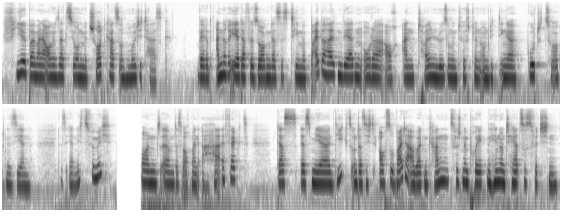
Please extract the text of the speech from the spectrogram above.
viel bei meiner Organisation mit Shortcuts und Multitask während andere eher dafür sorgen, dass Systeme beibehalten werden oder auch an tollen Lösungen tüfteln, um die Dinge gut zu organisieren. Das ist eher nichts für mich. Und ähm, das war auch mein Aha-Effekt, dass es mir liegt und dass ich auch so weiterarbeiten kann, zwischen den Projekten hin und her zu switchen.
